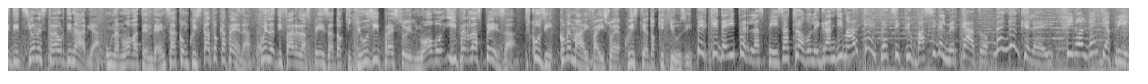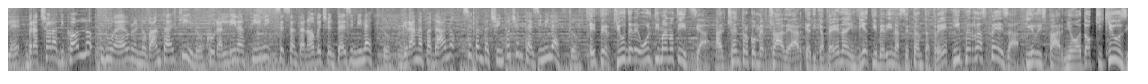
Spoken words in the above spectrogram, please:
Edizione straordinaria. Una nuova tendenza ha conquistato Capena. Quella di fare la spesa ad occhi chiusi presso il nuovo Iper la Spesa. Scusi, come mai fa i suoi acquisti ad occhi chiusi? Perché da Iper la Spesa trovo le grandi marche ai prezzi più bassi del mercato. Venga anche lei. Fino al 20 aprile, bracciola di collo 2,90 euro al chilo. Corallina Fini 69 centesimi letto. Grana Padano 75 centesimi letto. E per chiudere, ultima notizia. Al centro commerciale Arca di Capena, in via Tiberina 73, Iper la Spesa. Il risparmio ad occhi chiusi.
